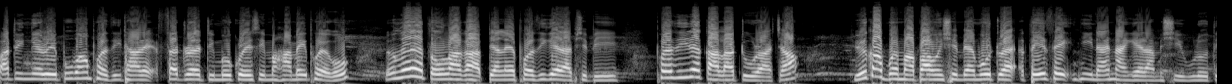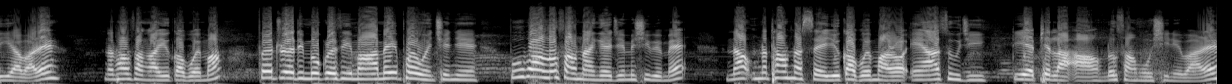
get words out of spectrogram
ပါတီငယ်တွေပူးပေါင်းဖွဲ့စည်းထားတဲ့ Federal Democracy မဟာမိတ်အဖွဲ့ကိုလွန်ခဲ့တဲ့3လကပြန်လည်ဖွဲ့စည်းခဲ့တာဖြစ်ပြီးဖွဲ့စည်းတဲ့ကာလတူတာကြောင့်ရွေးကောက်ပွဲမှာပါဝင်ရှင်ပြိုင်မှုအတွက်အသေးစိတ်ညှိနှိုင်းနိုင်ခဲ့တာမရှိဘူးလို့သိရပါဗျ။2015ရွေးကောက်ပွဲမှာ Federal Democracy မဟာမိတ်အဖွဲ့ဝင်ချင်းချင်းပူးပေါင်းလှုပ်ဆောင်နိုင်ခဲ့ခြင်းမရှိပေမဲ့နောက်2020ရွေးကောက်ပွဲမှာတော့အင်အားစုကြီးတည့်ရဖြစ်လာအောင်လှုပ်ဆောင်မှုရှိနေပါတယ်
